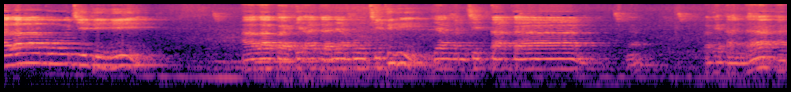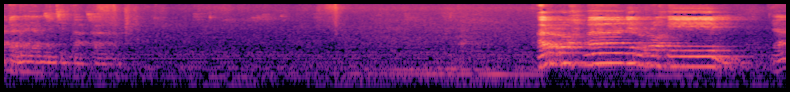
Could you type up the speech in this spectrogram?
ala mujidihi. Ala bagi adanya mujidihi yang menciptakan ya, sebagai tanda adanya yang menciptakan Ar-Rahmanir Rahim ya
